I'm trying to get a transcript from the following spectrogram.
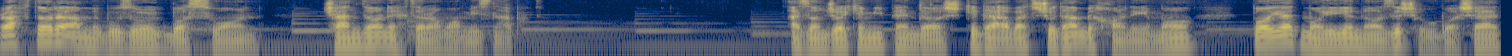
رفتار ام بزرگ با سوان چندان احترام آمیز نبود. از آنجا که میپنداشت که دعوت شدن به خانه ما باید مایه نازش او باشد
